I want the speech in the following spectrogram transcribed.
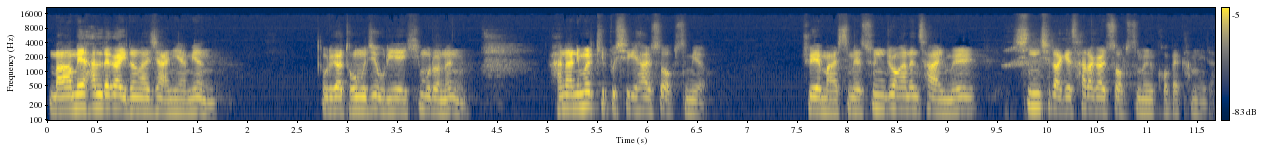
마음의 할례가 일어나지 아니하면 우리가 도무지 우리의 힘으로는 하나님을 기쁘시게 할 수 없으며 주의 말씀에 순종하는 삶을 신실하게 살아갈 수 없음을 고백합니다.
